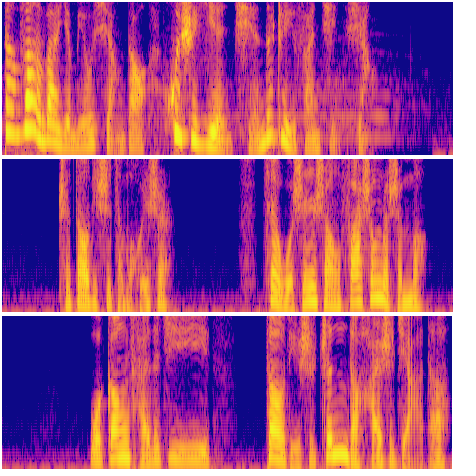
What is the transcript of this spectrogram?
但万万也没有想到会是眼前的这番景象。这到底是怎么回事？在我身上发生了什么？我刚才的记忆到底是真的还是假的？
